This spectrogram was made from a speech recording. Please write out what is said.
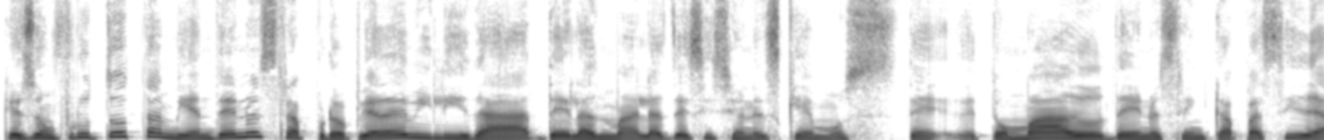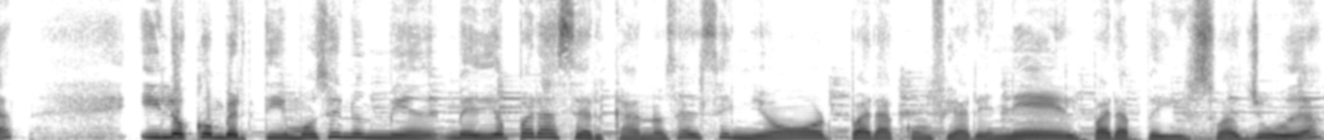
que son fruto también de nuestra propia debilidad, de las malas decisiones que hemos te- tomado, de nuestra incapacidad, y lo convertimos en un me- medio para acercarnos al Señor, para confiar en Él, para pedir su ayuda.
